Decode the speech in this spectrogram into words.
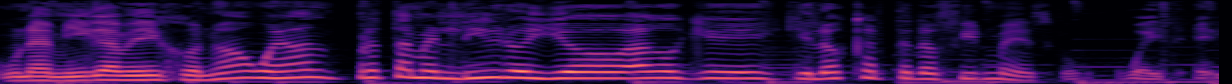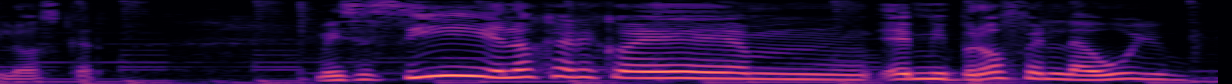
una amiga me dijo, no, weón, préstame el libro y yo hago que, que el Oscar te lo firme. Es como, wait, ¿el Oscar? Me dice, sí, el Oscar es, es, es mi profe en la UYU.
